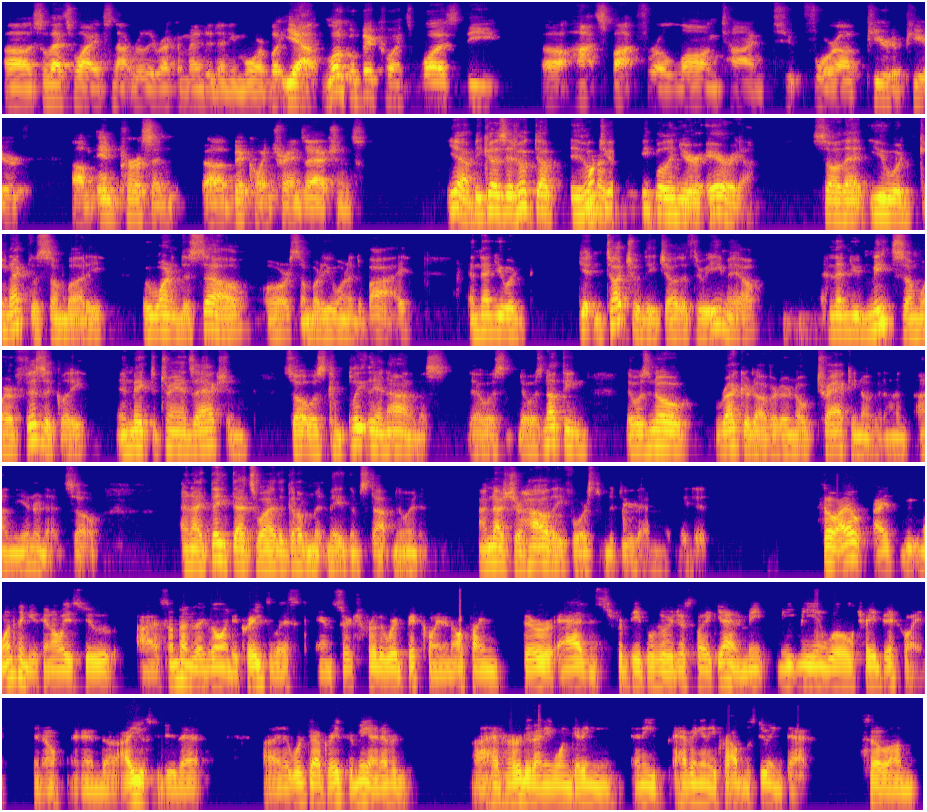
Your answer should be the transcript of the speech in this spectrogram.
uh, so that's why it's not really recommended anymore. But yeah, local bitcoins was the uh, hot spot for a long time to for uh, peer-to-peer, um, in-person uh, Bitcoin transactions. Yeah, because it hooked up it hooked you people in your area, so that you would connect with somebody who wanted to sell or somebody who wanted to buy, and then you would get in touch with each other through email, and then you'd meet somewhere physically and make the transaction. So it was completely anonymous. There was there was nothing, there was no record of it or no tracking of it on, on the internet. So and I think that's why the government made them stop doing it. I'm not sure how they forced them to do that, but they did. So I, I one thing you can always do. Uh, sometimes I go onto Craigslist and search for the word Bitcoin, and I'll find there are ads for people who are just like, yeah, meet meet me and we'll trade Bitcoin. You know, and uh, I used to do that uh, and it worked out great for me. I never have heard of anyone getting any having any problems doing that. So um,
